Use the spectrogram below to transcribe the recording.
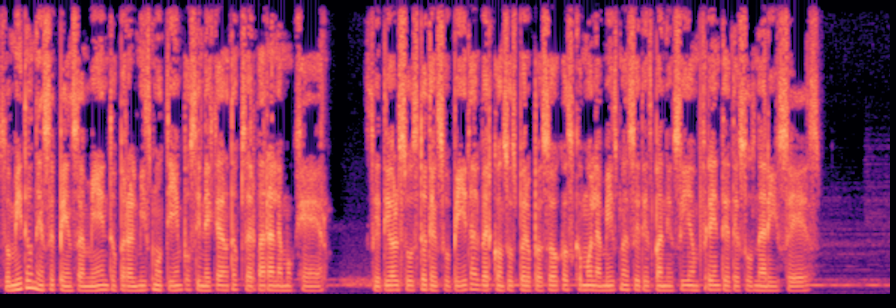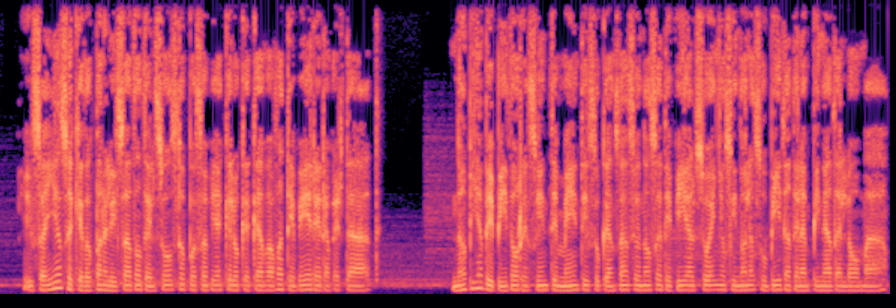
Sumido en ese pensamiento, pero al mismo tiempo sin dejar de observar a la mujer, se dio el susto de su vida al ver con sus propios ojos cómo la misma se desvanecía enfrente de sus narices. Isaías se quedó paralizado del susto pues sabía que lo que acababa de ver era verdad. No había bebido recientemente y su cansancio no se debía al sueño sino a la subida de la empinada loma.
